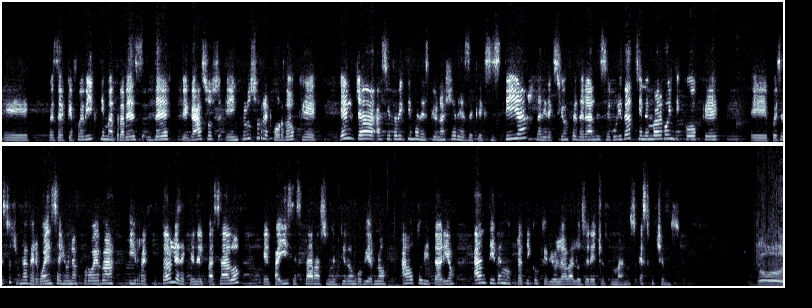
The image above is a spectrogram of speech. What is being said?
eh, pues del que fue víctima a través de Pegasus e incluso recordó que él ya ha sido víctima de espionaje desde que existía la Dirección Federal de Seguridad. Sin embargo, indicó que eh, pues esto es una vergüenza y una prueba irrefutable de que en el pasado el país estaba sometido a un gobierno autoritario, antidemocrático que violaba los derechos humanos. Escuchemos. Yo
